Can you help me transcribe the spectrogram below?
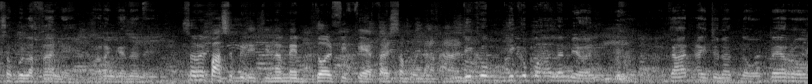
sa Bulacan eh. Parang ganun eh. So may possibility na may Dolphy Theater sa Bulacan. Hindi ko hindi ko pa alam 'yon. That I do not know. Pero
